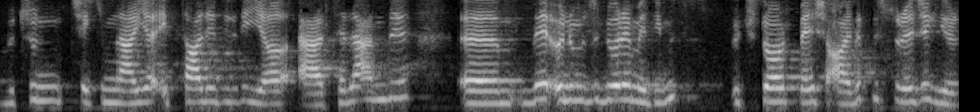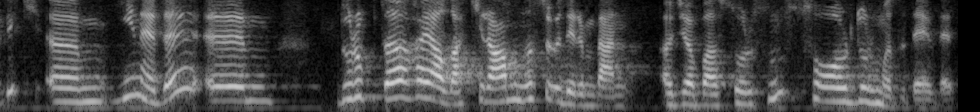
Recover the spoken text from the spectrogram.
bütün çekimler ya iptal edildi ya ertelendi ve önümüzü göremediğimiz 3-4-5 aylık bir sürece girdik. Yine de durup da hay Allah kiramı nasıl öderim ben acaba sorusunu sordurmadı devlet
